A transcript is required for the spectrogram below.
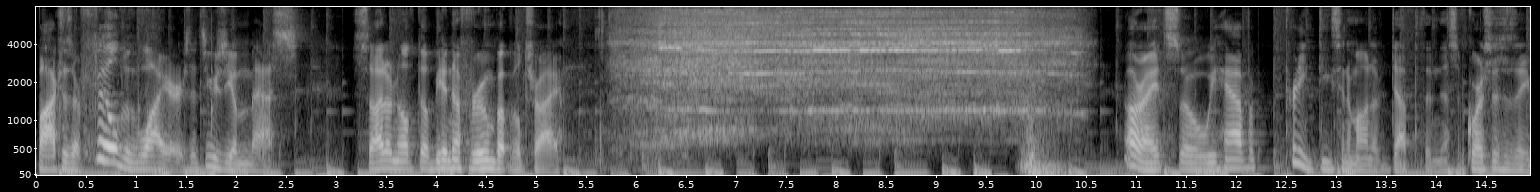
boxes are filled with wires. It's usually a mess. So I don't know if there'll be enough room, but we'll try. All right, so we have a pretty decent amount of depth in this. Of course, this is a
